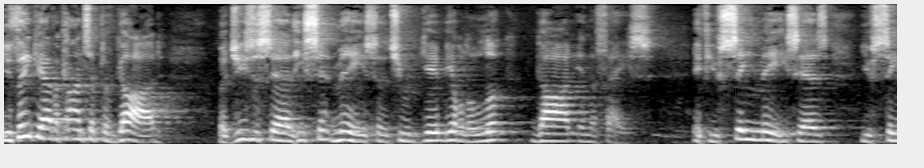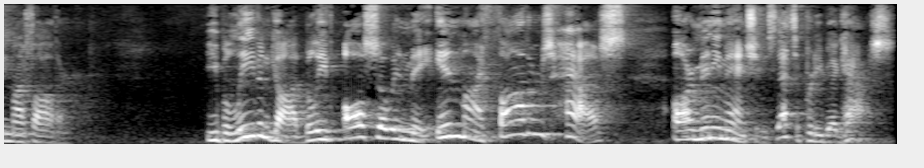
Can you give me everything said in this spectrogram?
You think you have a concept of God, but Jesus said He sent me so that you would be able to look God in the face. If you've seen me, he says, you've seen my Father. You believe in God, believe also in me. In my Father's house are many mansions. That's a pretty big house.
